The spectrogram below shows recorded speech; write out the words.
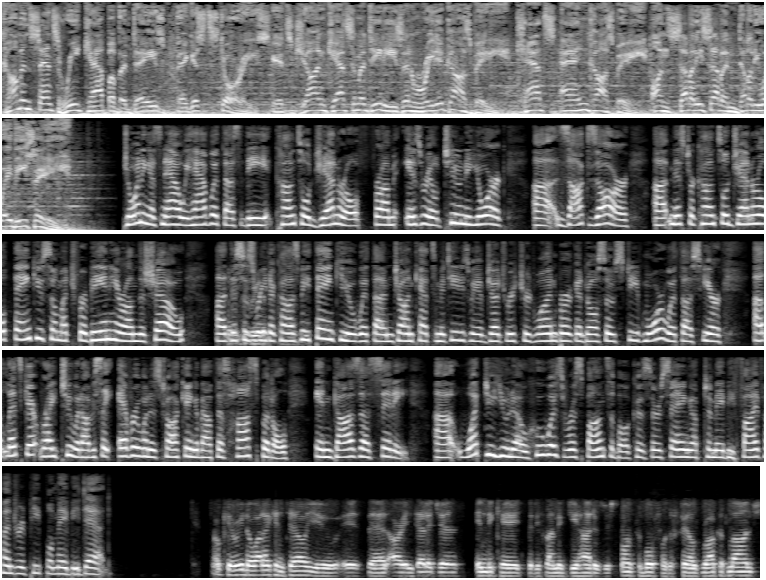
common sense recap of the day's biggest stories. It's John Catsimatidis and Rita Cosby. Katz and Cosby on 77 WABC. Joining us now, we have with us the Consul General from Israel to New York, uh, Tsach Saar. Uh, Mr. Consul General, thank you so much for being here on the show. Uh, this is Rita Cosby. Thank you. With um, John Catsimatidis, we have Judge Richard Weinberg and also Steve Moore with us here. Uh, let's get right to it. Obviously, everyone is talking about this hospital in Gaza City. Uh, what do you know? Who was responsible? Because they're saying up to maybe 500 people may be dead. Okay, Rita, what I can tell you is that our intelligence indicates that Islamic Jihad is responsible for the failed rocket launch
